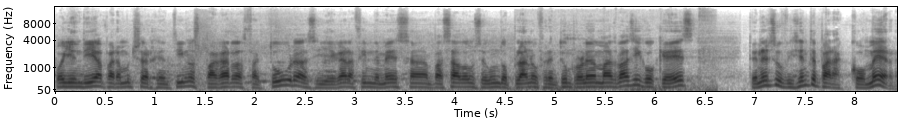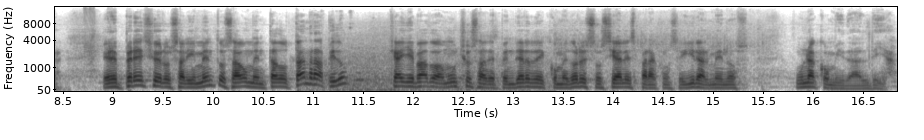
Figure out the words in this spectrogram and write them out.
Hoy en día para muchos argentinos pagar las facturas y llegar a fin de mes ha pasado a un segundo plano frente a un problema más básico que es tener suficiente para comer. El precio de los alimentos ha aumentado tan rápido que ha llevado a muchos a depender de comedores sociales para conseguir al menos una comida al día.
